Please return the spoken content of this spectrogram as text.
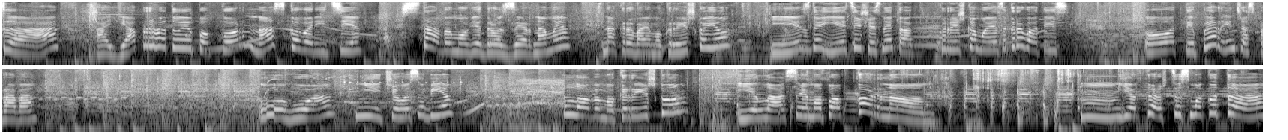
Так, а я приготую попкорн на сковорідці. Ставимо відро з зернами, накриваємо кришкою. І, здається, щось не так. Кришка має закриватись. От тепер інша справа. Ого, нічого собі. Ловимо кришку і ласуємо попкорном. Мм, яка ж це смакота.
